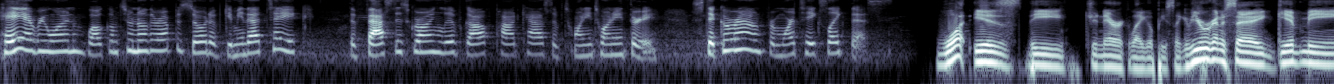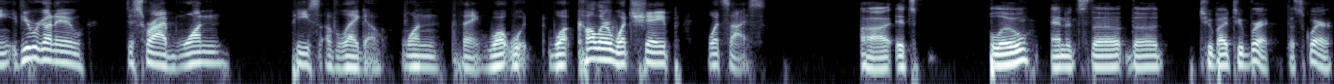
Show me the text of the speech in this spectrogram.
Hey everyone, welcome to another episode of Gimme That Take, the fastest growing LIV golf podcast of 2023. Stick around for more takes like this. What is the generic Lego piece? Like if you were going to say give me if you were going to describe one piece of Lego, one thing, what would what color, what shape, what size? Uh it's blue and it's the the two by two brick, the square.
